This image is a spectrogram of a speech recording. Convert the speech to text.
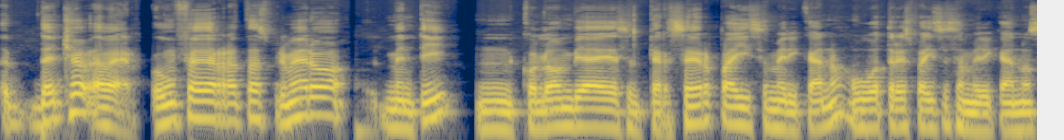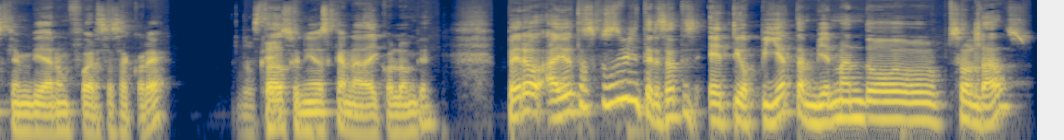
De hecho, a ver, un fe de ratas. Primero, mentí. Mm, Colombia es el tercer país americano. Hubo tres países americanos que enviaron fuerzas a Corea. Estados Unidos, Canadá y Colombia. Pero hay otras cosas bien interesantes. Etiopía también mandó soldados.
